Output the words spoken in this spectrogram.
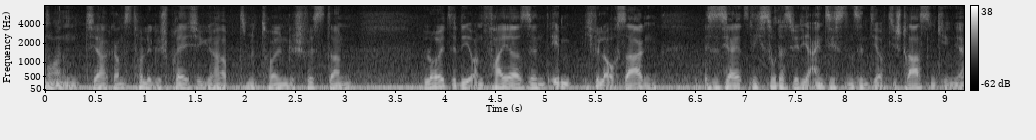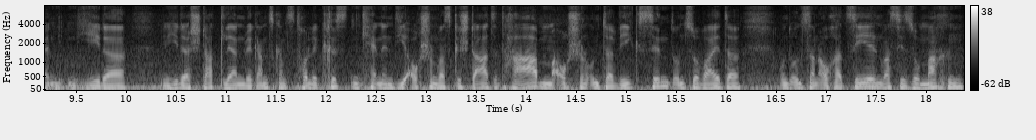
Ja. Und ja, ganz tolle Gespräche gehabt mit tollen Geschwistern. Leute, die on fire sind. Eben, ich will auch sagen, es ist ja jetzt nicht so, dass wir die Einzigen sind, die auf die Straßen gehen. Ja, in, in, jeder, in jeder Stadt lernen wir ganz, ganz tolle Christen kennen, die auch schon was gestartet haben, auch schon unterwegs sind und so weiter und uns dann auch erzählen, was sie so machen.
